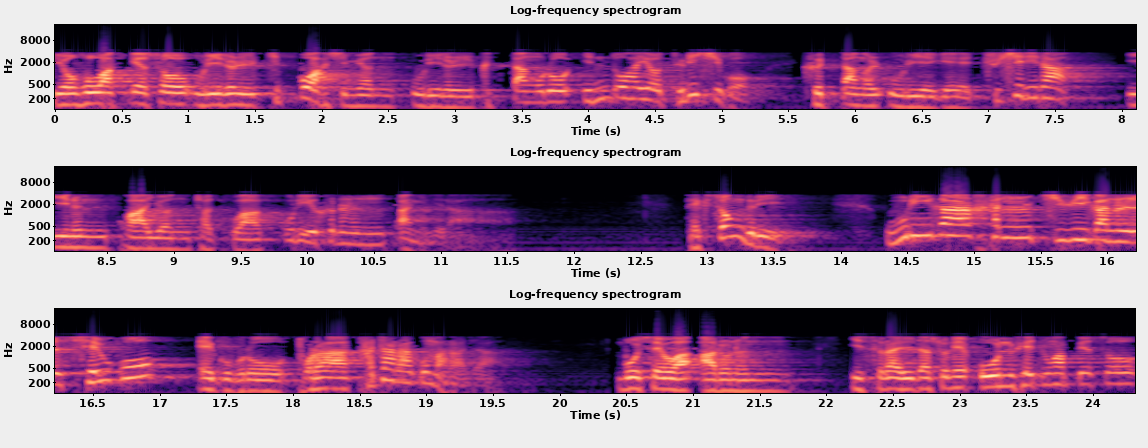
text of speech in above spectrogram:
여호와께서 우리를 기뻐하시면 우리를 그 땅으로 인도하여 들이시고 그 땅을 우리에게 주시리라. 이는 과연 젖과 꿀이 흐르는 땅이니라. 백성들이 우리가 한 지휘관을 세우고 애굽으로 돌아가자라고 말하자 모세와 아론은 이스라엘 자손의 온 회중 앞에서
